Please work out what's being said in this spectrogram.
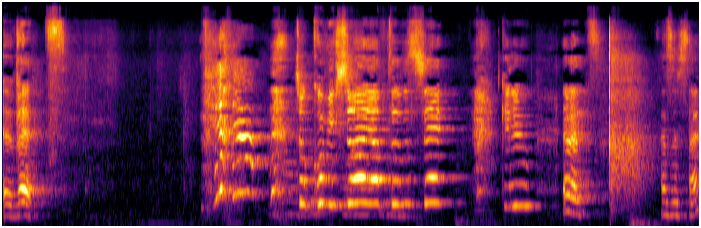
evet. Çok komik şu an yaptığımız şey. Gülüyorum. Evet. Hazırsak.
